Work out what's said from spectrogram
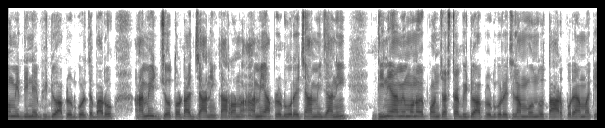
তুমি দিনে ভিডিও আপলোড করতে পারো। আমি যতটা জানি, কারণ আমি আপলোড করেছি, আমি জানি দিনে আমি মনে হয় পঞ্চাশটা ভিডিও আপলোড করেছিলাম বন্ধু। তারপরে আমাকে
